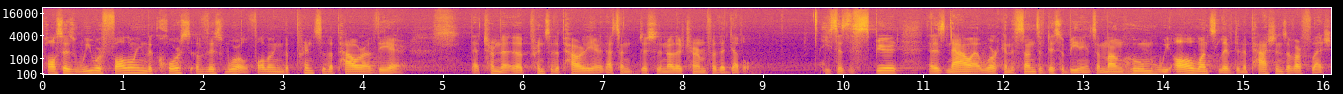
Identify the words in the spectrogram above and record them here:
Paul says we were following the course of this world, following the prince of the power of the air. That term, the, the prince of the power of the air, that's an, just another term for the devil. He says, The spirit that is now at work in the sons of disobedience, among whom we all once lived in the passions of our flesh,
